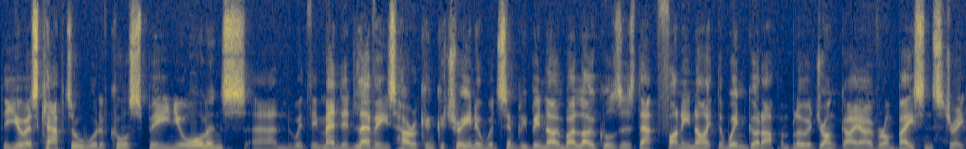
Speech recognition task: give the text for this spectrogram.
The US capital would, of course, be New Orleans, and with the amended levees, Hurricane Katrina would simply be known by locals as that funny night the wind got up and blew a drunk guy over on Basin Street.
